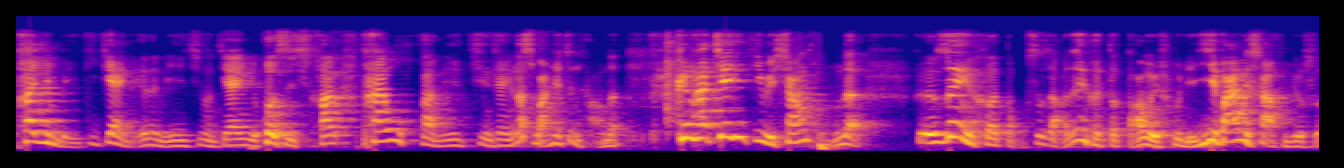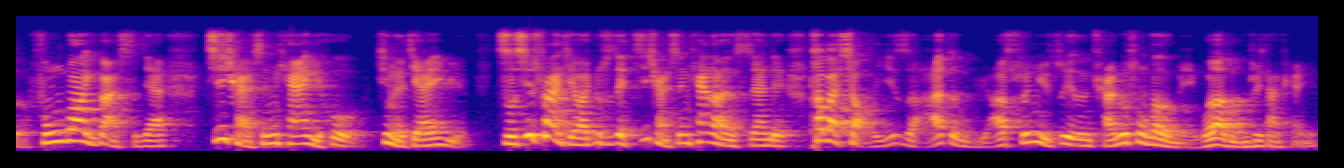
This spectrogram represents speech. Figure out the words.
他以美帝间谍的名义进了监狱，或者是他贪污腐败名义进监狱，那是完全正常的。跟他阶级地位相同的。任何董事长、任何党党委书记，一般的下场就是风光一段时间，鸡犬升天以后进了监狱。仔细算起来，就是在鸡犬升天那段时间内，他把小姨子、儿子、女儿、孙女这些人全都送到了美国那种最占便宜。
